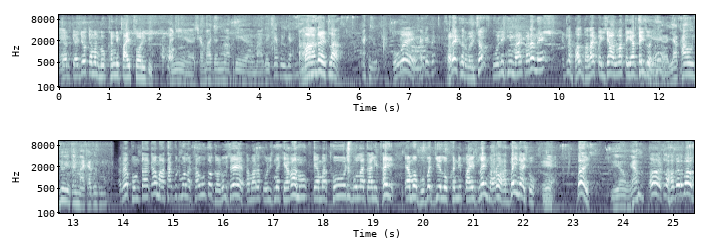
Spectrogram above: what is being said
એમ કહેજો કે મને લોખંડની પાઇપ સોડી હતી. અને સમાધાનમાં આપણે માગે છે પૈસા? માંગે એટલા. ઓવે. ખરેખર? ખરેખર વળી ચમ પોલીસની માર પડે ને એટલે ભલ ભલાય પૈસા હાલવા તૈયાર થઈ જાય. લખાવું છું કઈ માથાકૂટમાં? અરે ફૂમતા કા માથાકૂટમાં લખાવું તો ઘણું છે. તમારે પોલીસને કહેવાનું કે અમારે થોડી બોલાચાલી થઈ એમાં ભૂપતજીએ લોખંડની પાઇપ લઈને મારો હાથ ભાઈ નાખ્યો. બસ. એમ? એટલે હગડ બમ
